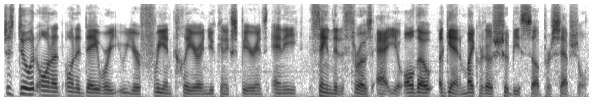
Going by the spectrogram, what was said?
just do it on a on a day where you're free and clear and you can experience anything that it throws at you. Although again, microdose should be subperceptual.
